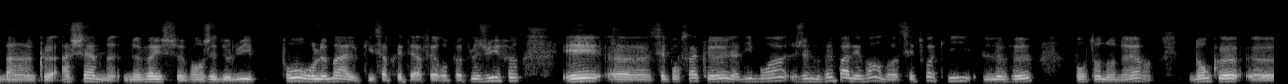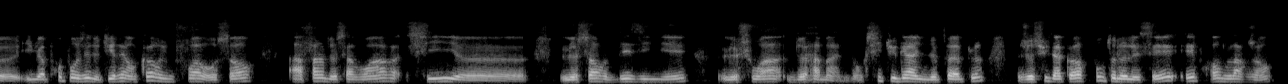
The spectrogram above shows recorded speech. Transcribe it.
ben, que Hachem ne veuille se venger de lui pour le mal qu'il s'apprêtait à faire au peuple juif. Et euh, c'est pour ça qu'il a dit, moi, je ne vais pas les vendre, c'est toi qui le veux pour ton honneur. Donc, euh, euh, il lui a proposé de tirer encore une fois au sort afin de savoir si euh, le sort désignait le choix de Haman. Donc, si tu gagnes le peuple, je suis d'accord pour te le laisser et prendre l'argent.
